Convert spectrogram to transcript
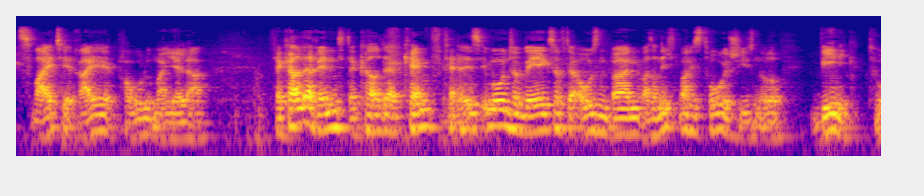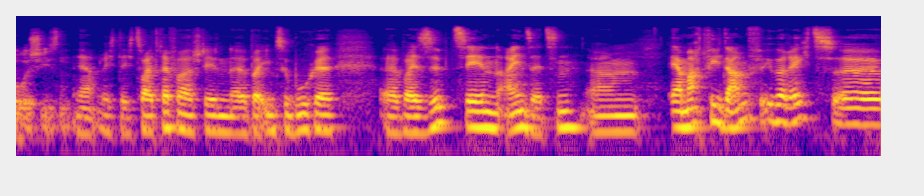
zweite Reihe, Paolo Majella. Der Kerl, der rennt, der Kerl, der kämpft, der ist immer unterwegs auf der Außenbahn. Was er nicht macht, ist Tore schießen oder wenig Tore schießen. Ja, richtig. Zwei Treffer stehen äh, bei ihm zu Buche äh, bei 17 Einsätzen. Ähm, er macht viel Dampf über rechts, äh,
